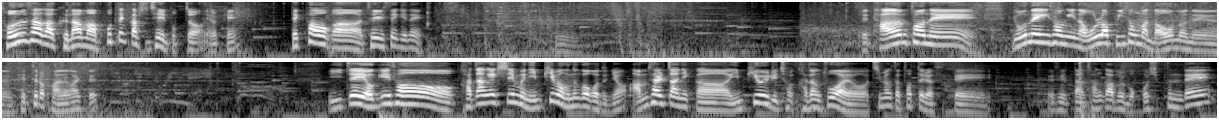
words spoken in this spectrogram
전사가 그나마 포텐 값이 제일 높죠 이렇게. 덱 파워가 제일 세긴 해. 음. 네, 다음 턴에 요네 이성이나 올라프 이성만 나오면은 게트럭 가능할 듯. 이제 여기서 가장 핵심은 인피 먹는 거거든요. 암살자니까 인피 효율이 저- 가장 좋아요. 치명타 터뜨렸을 때. 그래서 일단 장갑을 먹고 싶은데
